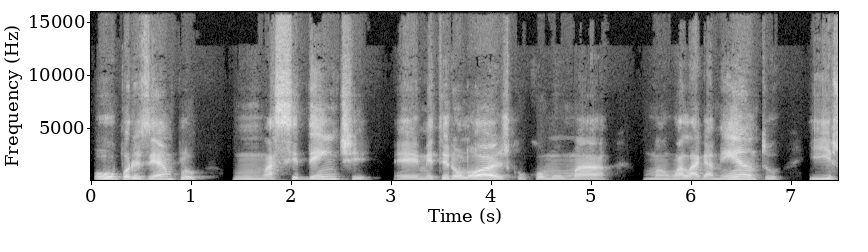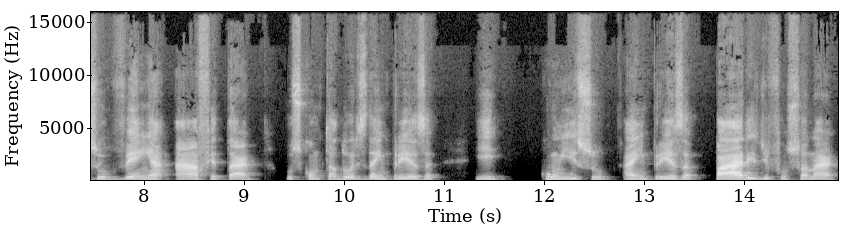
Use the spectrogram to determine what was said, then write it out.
ou, por exemplo, um acidente é, meteorológico, como uma, uma, um alagamento, e isso venha a afetar os computadores da empresa e, com isso, a empresa pare de funcionar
